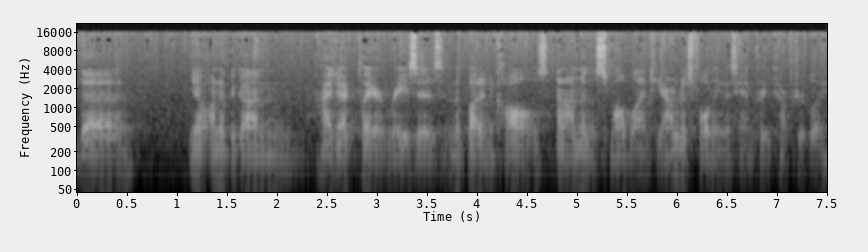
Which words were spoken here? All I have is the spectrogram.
the you know under the gun hijack player raises and the button calls, and I'm in the small blind here, I'm just folding this hand pretty comfortably.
